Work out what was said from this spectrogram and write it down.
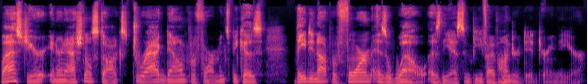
Last year, international stocks dragged down performance because they did not perform as well as the S&P 500 did during the year.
